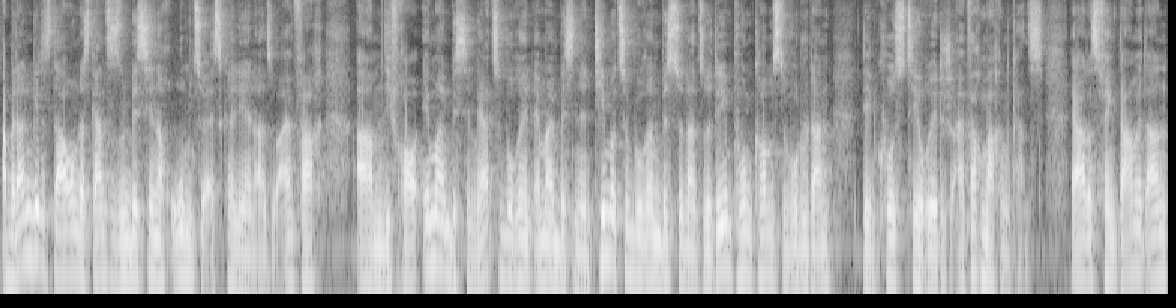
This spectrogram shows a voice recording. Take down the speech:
Aber dann geht es darum, das Ganze so ein bisschen nach oben zu eskalieren. Also einfach ähm, die Frau immer ein bisschen mehr zu berühren, immer ein bisschen intimer Thema zu berühren, bis du dann zu dem Punkt kommst, wo du dann den Kuss theoretisch einfach machen kannst. Ja, das fängt damit an,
